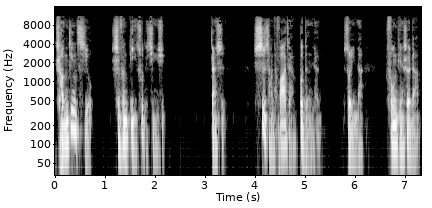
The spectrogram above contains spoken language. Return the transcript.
曾经持有十分抵触的情绪。但是，市场的发展不等人，所以呢，丰田社长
